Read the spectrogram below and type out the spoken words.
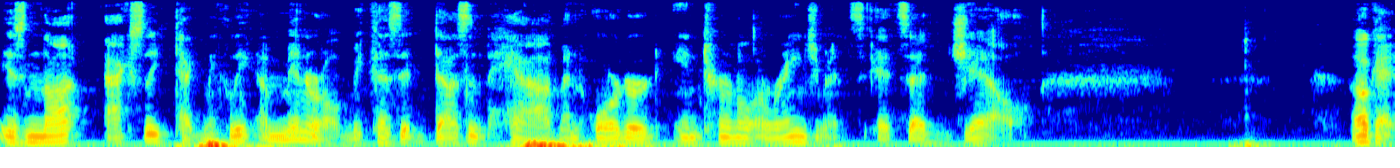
is not actually technically a mineral because it doesn't have an ordered internal arrangements. It's a gel. Okay,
